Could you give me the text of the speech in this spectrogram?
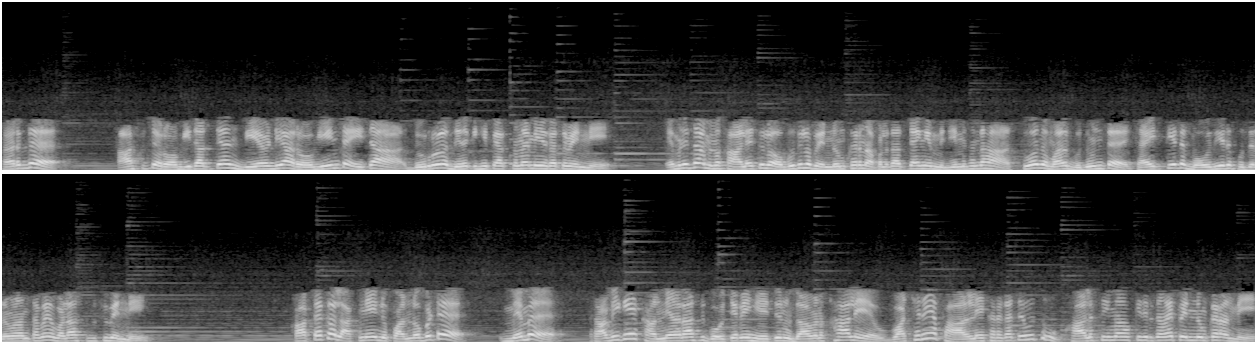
හරිද? ආශ්‍රිත රෝගී තත්ත්වයන් දියවැඩියා රෝගීන්ට ඉතා දුර්වල දින කිහිපයක් තමයි මේ ගත වෙන්නේ. එම නිසා මෙම කාලය තුළ ඔබ තුළ පෙන්눔 කරන අපල තත්ත්වයන්ගෙන් මිදීම සඳහා සුවඳ මල් බුදුන්ට චෛත්‍යයට බෝධියට පුදනවා නම් තමයි වඩා සුදුසු වෙන්නේ. කටක ලග්නයෙන් උපන් ඔබට මෙම රවිගේ කන්‍යා රාශි ගෝචරයේ හේතුවෙන් උදාවන කාලය වචනය පාලනය කරගත යුතු කාල සීමාවක් ඉදිරියට තමයි පෙන්눔 කරන්නේ.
